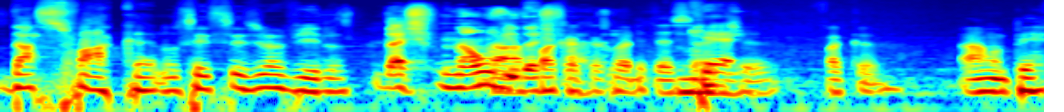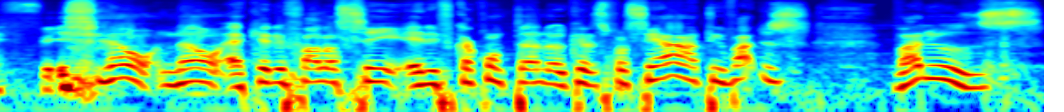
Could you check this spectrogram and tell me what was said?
das facas. Não sei se vocês já viram. Das, não, vi Não, das faca facas. K-47, Que é- é... faca... Arma perfeita. Não, não, é que ele fala assim, ele fica contando, que eles falam assim, ah, tem vários, vários,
